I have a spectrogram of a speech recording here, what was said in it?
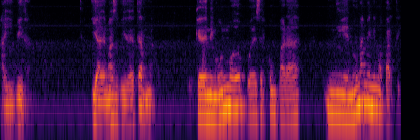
hay vida y además vida eterna, que de ningún modo puede ser comparada ni en una mínima parte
